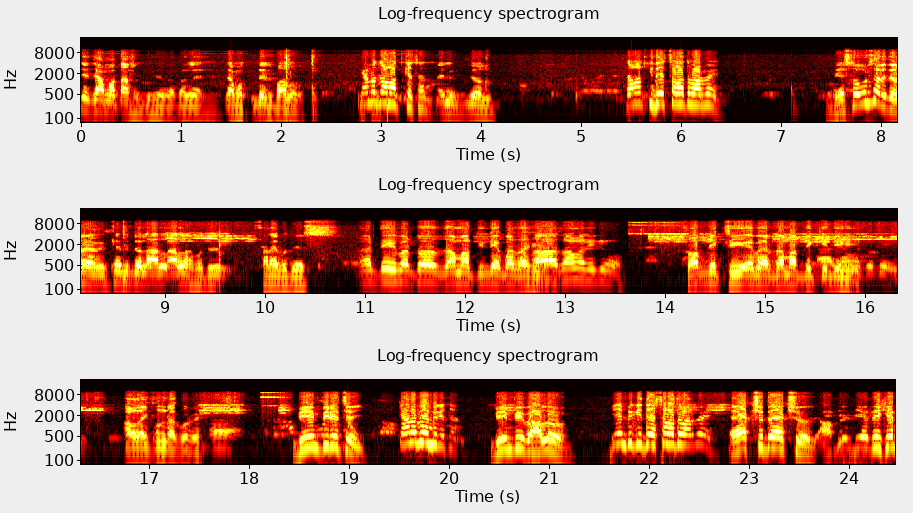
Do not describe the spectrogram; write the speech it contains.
যে জামাত আসুক বাংলাদেশে। জামাত দেশ ভালো। কেন জামাত কে চান দল। জামাত কি দেশ চালাতে পারবে? দেশ তো অবশ্যই হবে ইসলামী দল আল্লাহ আল্লাহর পথে চালাইবো দেশ। আর তো এবার তো জামাত দেখবার জামাত দিব। সব দেখছি এবার জামাত দেখি। দেখি। আল্লাহ কোনটা করে। বিএনপি রে চাই। কেন বিএনপি কে চান? বিএনপি ভালো। বিএনপি কি দেশ চালাতে পারবে? একশো তো একশো। আপনি দিয়ে দেখেন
